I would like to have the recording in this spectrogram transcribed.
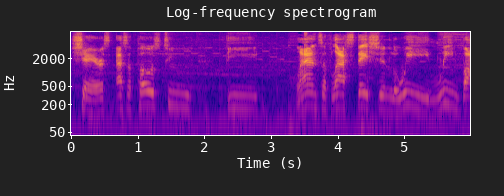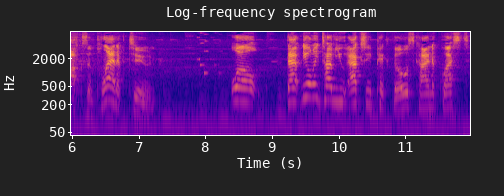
shares as opposed to the Lands of Last Station, Lowee, Lean Box, and Planeptune. Well, that the only time you actually pick those kind of quests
